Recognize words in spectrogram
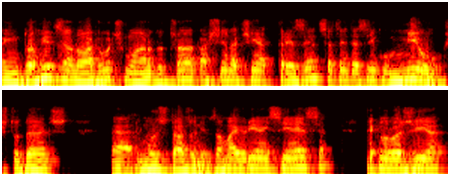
em 2019, o último ano do Trump, a China tinha 375 mil estudantes eh, nos Estados Unidos, a maioria em ciência, tecnologia,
